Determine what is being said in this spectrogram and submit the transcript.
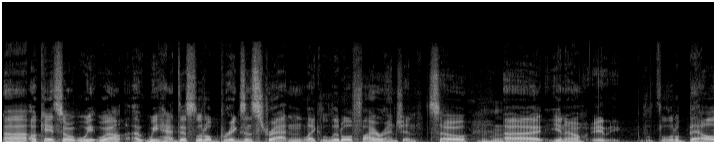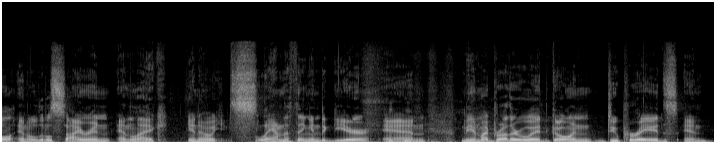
Uh, okay, so we well uh, we had this little Briggs and Stratton like little fire engine. So uh, you know, it, with a little bell and a little siren and like you know, you slam the thing into gear and me and my brother would go and do parades and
